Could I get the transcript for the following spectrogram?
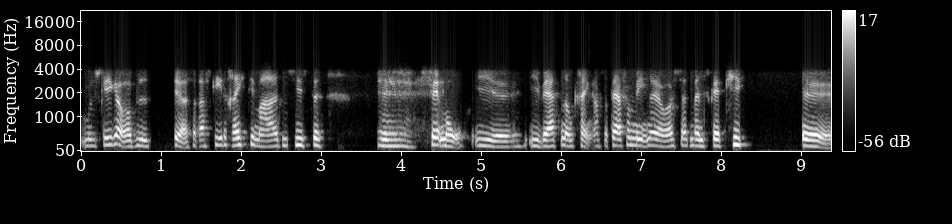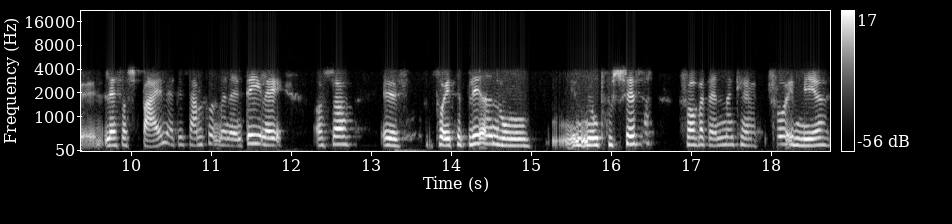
måske ikke er oplevet tidligere. Så der er sket rigtig meget de sidste øh, fem år i, øh, i verden omkring os, og derfor mener jeg også, at man skal kigge, øh, lade sig spejle af det samfund, man er en del af, og så øh, få etableret nogle, nogle processer for, hvordan man kan få et mere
